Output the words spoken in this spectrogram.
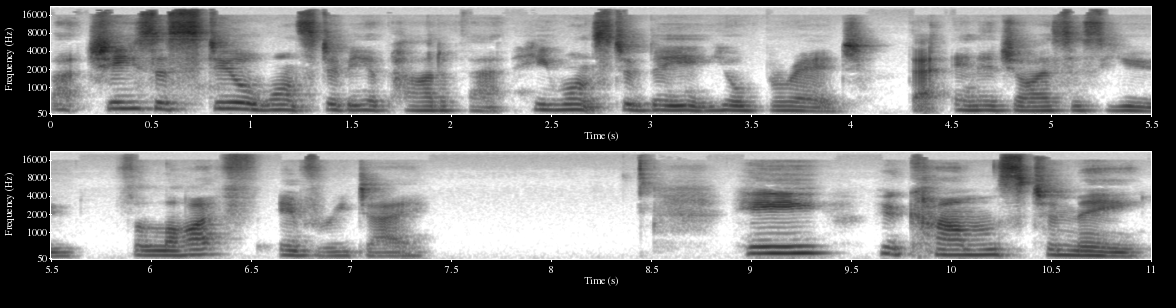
But Jesus still wants to be a part of that. He wants to be your bread that energizes you for life every day. He who comes to me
